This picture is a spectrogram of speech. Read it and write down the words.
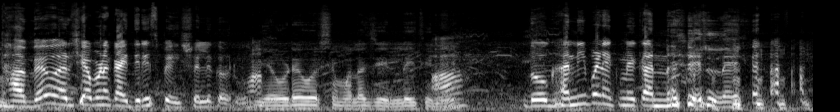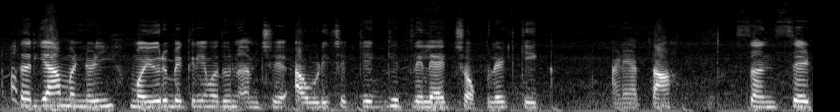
दहाव्या वर्षी आपण काहीतरी स्पेशल करू हा. एवढ्या वर्ष मला आ, तिने. दोघांनी पण एकमेकांना झेललंय तर या मंडळी मयूर बेकरीमधून आमचे आवडीचे केक घेतलेले आहेत चॉकलेट केक. आणि आता सनसेट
